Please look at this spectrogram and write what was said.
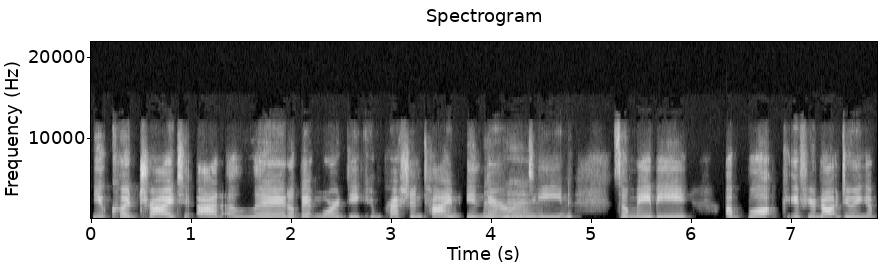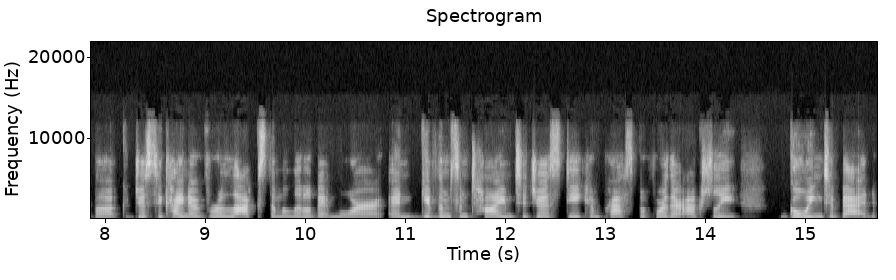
You could try to add a little bit more decompression time in their mm-hmm. routine. So maybe a book if you're not doing a book, just to kind of relax them a little bit more and give them some time to just decompress before they're actually going to bed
